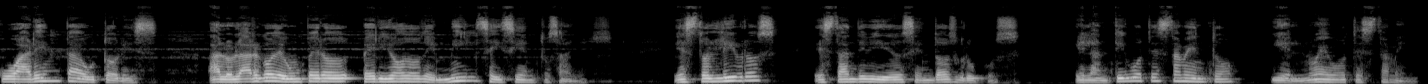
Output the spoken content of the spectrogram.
40 autores a lo largo de un periodo de 1600 años. Estos libros están divididos en dos grupos, el Antiguo Testamento y el Nuevo Testamento.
